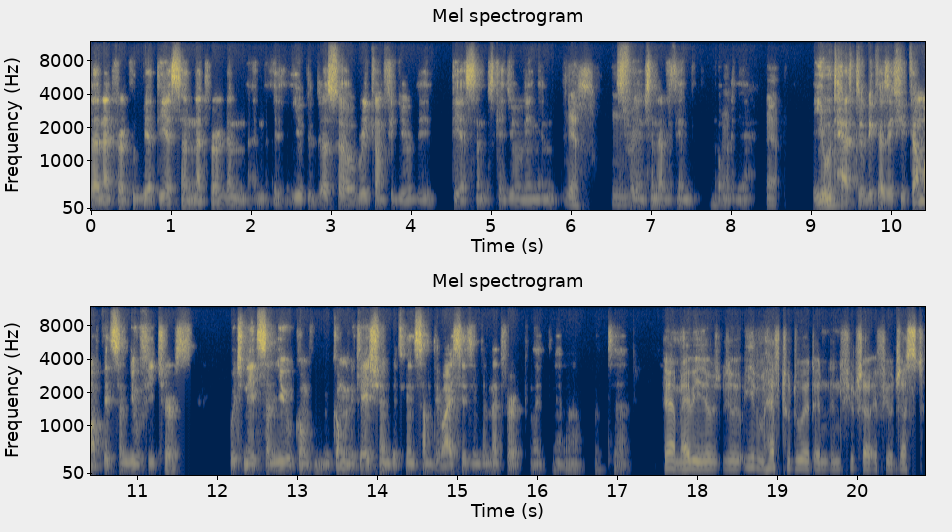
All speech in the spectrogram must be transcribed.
the network would be a TSN network, then and you could also reconfigure the TSN scheduling and yes mm, streams and everything. over there. Yeah. You would have to because if you come up with some new features, which needs some new com- communication between some devices in the network, like but, uh, yeah maybe you, you even have to do it in in future if you just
